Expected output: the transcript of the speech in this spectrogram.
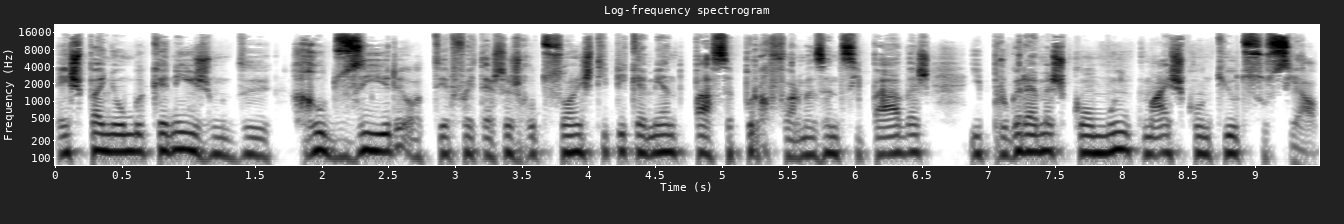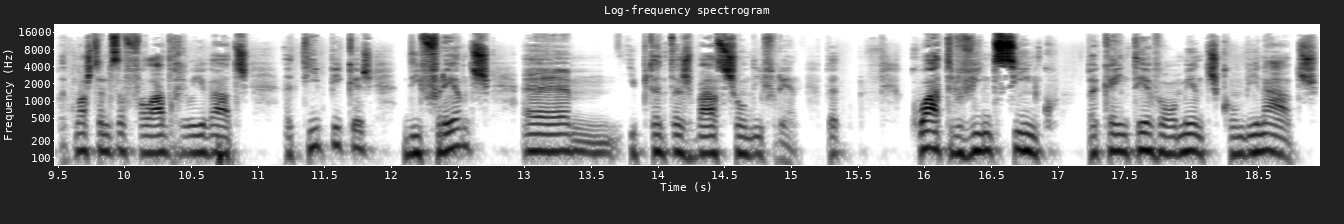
Em Espanha, o mecanismo de reduzir ou de ter feito estas reduções tipicamente passa por reformas antecipadas e programas com muito mais conteúdo social. Portanto, nós estamos a falar de realidades atípicas, diferentes um, e, portanto, as bases são diferentes. Portanto, 4,25 para quem teve aumentos combinados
